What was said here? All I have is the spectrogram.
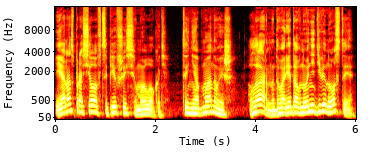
и она спросила, вцепившись в мой локоть. «Ты не обманываешь?» «Лар, на дворе давно не девяностые.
